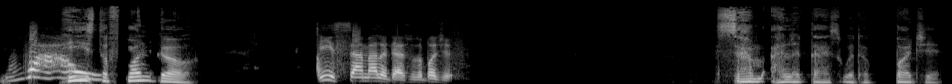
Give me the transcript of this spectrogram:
wow. He's the fun girl. He's Sam Allardyce with a budget. Sam Allardyce with a budget.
